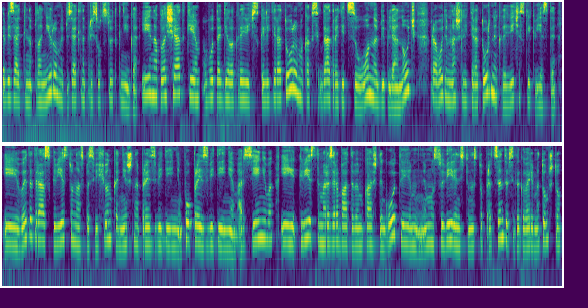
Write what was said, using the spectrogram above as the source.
обязательно планируем, обязательно присутствует книга. И на площадке вот отдела краеведческой литературы мы, как всегда, традиционно, Библионочь, проводим наши литературные краеведческие квесты. И в этот раз квест у нас посвящен, конечно, произведениям, по произведениям Арсеньева. И квесты мы разрабатываем каждый год, и мы с уверенностью на 100% всегда говорим о том, что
